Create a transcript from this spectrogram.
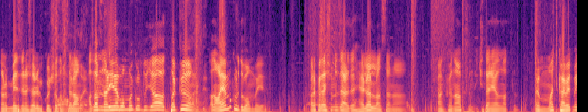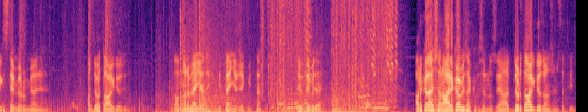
Sonra mezine şöyle bir koşalım selam. Adamlar yine bomba kurdu ya takım. Lan Aya mı kurdu bombayı? Arkadaşımız nerede? Helal lan sana. Kanka ne yaptın? İki tane yalan attın. Hani maç kaybetmek istemiyorum yani. Hadi 4 A gidiyoruz yine. Adamlara B gelecek. Midden girecek midden. Girdi bile. Arkadaşlar harika bir takımsınız ya. 4 A gidiyoruz anasını satayım.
